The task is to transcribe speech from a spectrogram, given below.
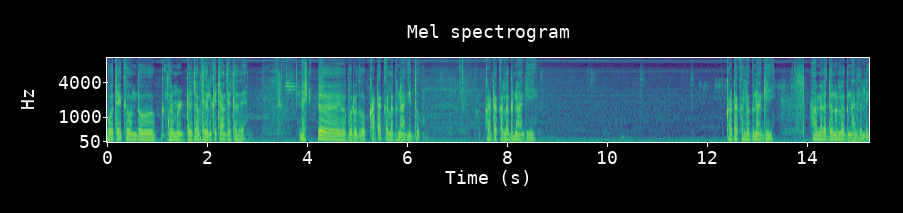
ಬಹುತೇಕ ಒಂದು ಗೌರ್ಮೆಂಟ್ ಜಾಬ್ ಸಿಗಲಿಕ್ಕೆ ಚಾನ್ಸ್ ಇರ್ತದೆ. ನೆಕ್ಸ್ಟ್ ಬರೋದು ಕಟಕ ಲಗ್ನ ಆಗಿದ್ದು. ಕಟಕ ಲಗ್ನ ಆಗಿ, ಕಟಕ ಲಗ್ನ ಆಗಿ, ಆಮೇಲೆ ಧನು ಲಗ್ನದಲ್ಲಿ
